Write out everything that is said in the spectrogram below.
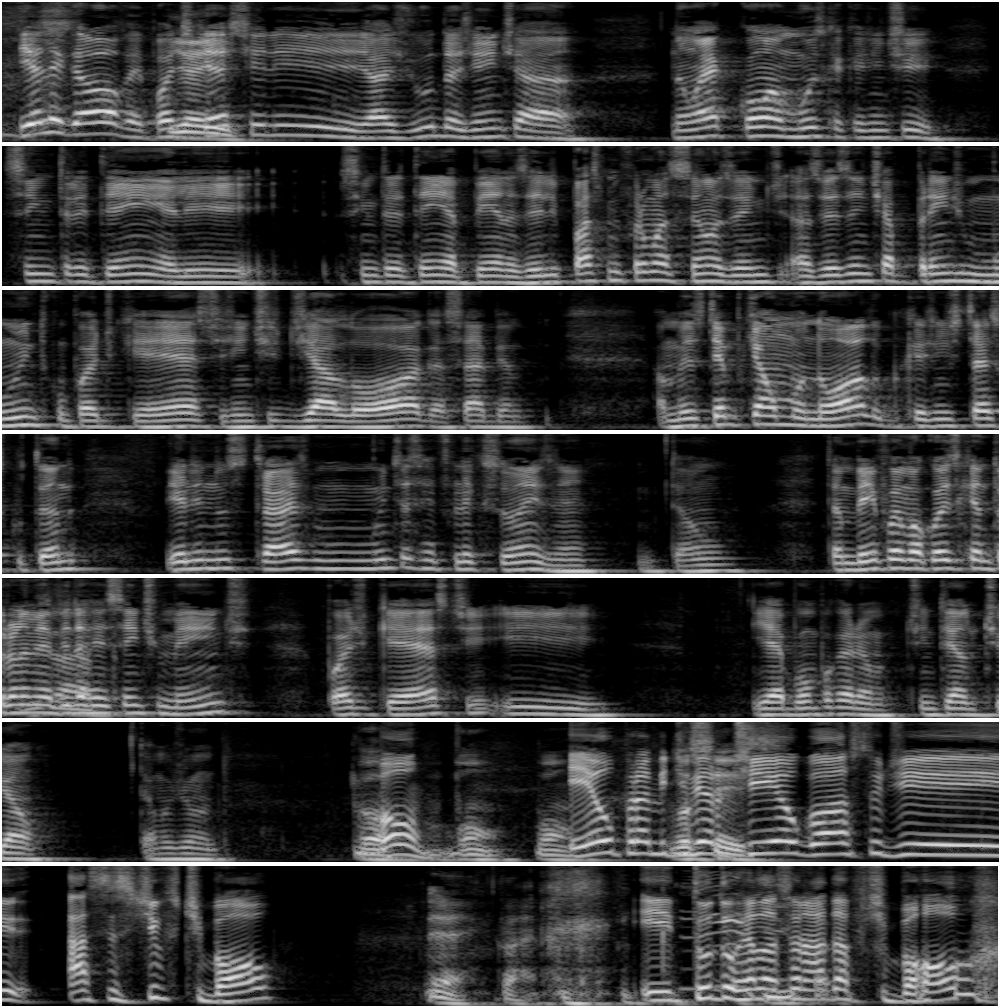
E é legal, velho. Podcast, ele ajuda a gente a... Não é com a música que a gente se entretém, ele se entretém apenas. Ele passa uma informação. Às vezes, às vezes a gente aprende muito com podcast, a gente dialoga, sabe? Ao mesmo tempo que é um monólogo que a gente está escutando, ele nos traz muitas reflexões, né? Então, também foi uma coisa que entrou na minha vida Exato. recentemente, podcast, e, e é bom pra caramba. Te entendo, Tião. Tamo junto. Bom, bom, bom. Eu, pra me Vocês. divertir, eu gosto de assistir futebol É, claro. e tudo relacionado a futebol.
